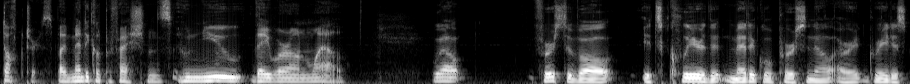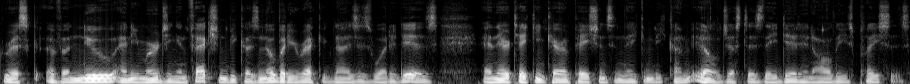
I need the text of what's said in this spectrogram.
doctors, by medical professions who knew they were unwell? Well, first of all, it's clear that medical personnel are at greatest risk of a new and emerging infection because nobody recognizes what it is, and they're taking care of patients and they can become ill just as they did in all these places.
